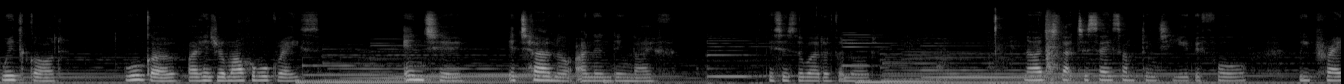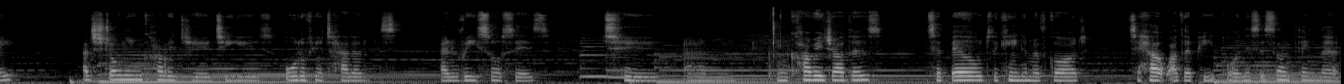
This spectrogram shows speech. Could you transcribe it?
with God will go, by his remarkable grace, into eternal unending life. This is the word of the Lord. Now, I'd just like to say something to you before we pray. I'd strongly encourage you to use all of your talents and resources to um, encourage others, to build the kingdom of God, to help other people. And this is something that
